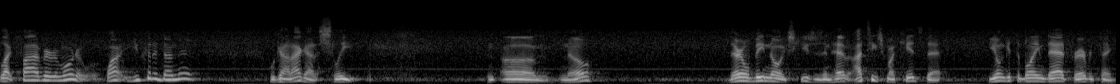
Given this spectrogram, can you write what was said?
like five every morning. Why? You could have done that. Well, God, I got to sleep. Um, no. There will be no excuses in heaven. I teach my kids that. You don't get to blame dad for everything.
